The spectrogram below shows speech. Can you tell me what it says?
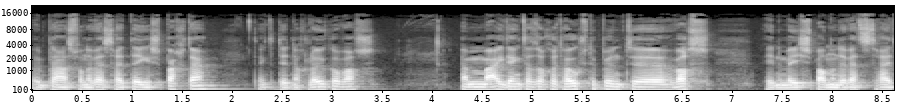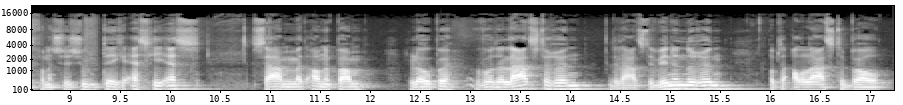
In plaats van de wedstrijd tegen Sparta. Ik denk dat dit nog leuker was. Um, maar ik denk dat toch het hoogtepunt uh, was in de meest spannende wedstrijd van het seizoen tegen SGS. Samen met Anne Pam lopen voor de laatste run, de laatste winnende run, op de allerlaatste bal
